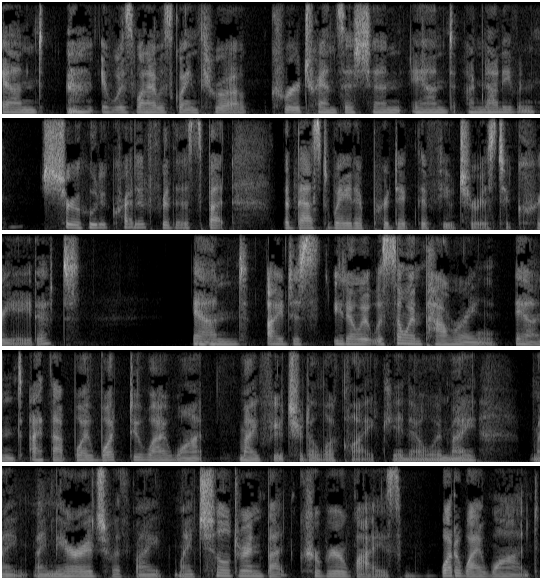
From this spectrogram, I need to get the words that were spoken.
And it was when I was going through a career transition. And I'm not even sure who to credit for this, but the best way to predict the future is to create it. Mm. And I just, you know, it was so empowering. And I thought, boy, what do I want my future to look like, you know, in my, my, my marriage with my, my children, but career wise, what do I want?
